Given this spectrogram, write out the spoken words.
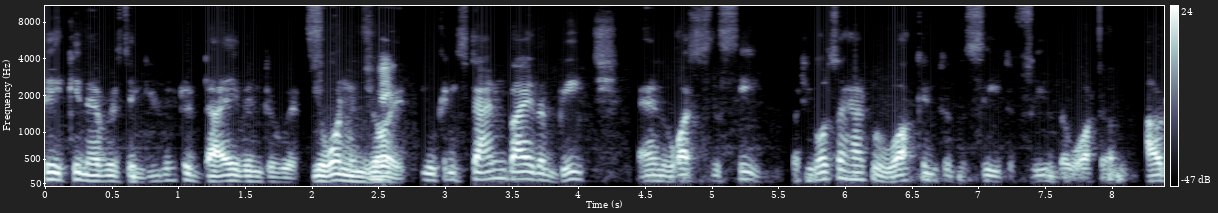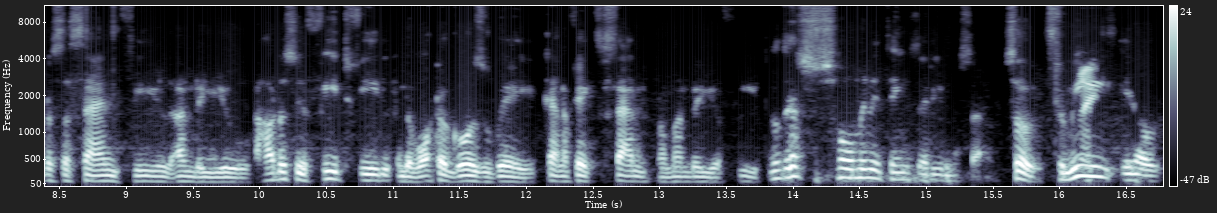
take in everything. You need to dive into it. You won't enjoy it. You can stand by the beach and watch the sea. But you also have to walk into the sea to feel the water. How does the sand feel under you? How does your feet feel when the water goes away? It kind of takes the sand from under your feet. There's so many things that you miss out. So to me, Right. you know,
